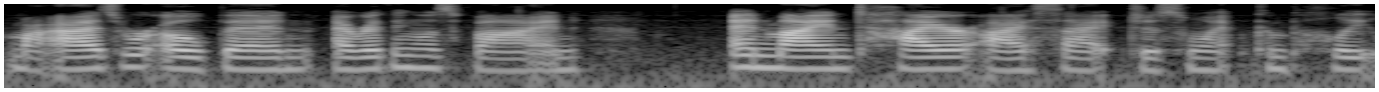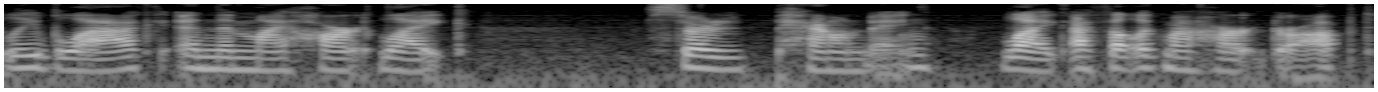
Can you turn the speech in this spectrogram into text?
my eyes were open, everything was fine, and my entire eyesight just went completely black and then my heart like started pounding. Like I felt like my heart dropped.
